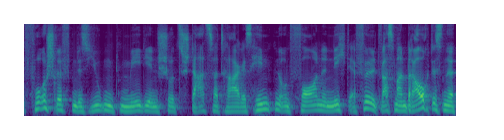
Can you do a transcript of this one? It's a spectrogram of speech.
Vorschriften des Jugendmedienschutzstaatsvertrages hinten und vorne nicht erfüllt. Was man braucht, ist eine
